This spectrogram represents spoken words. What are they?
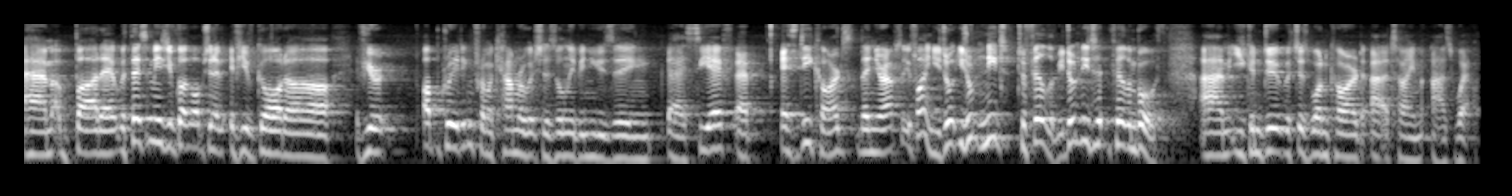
Um, but uh, with this, it means you've got the option of if you've got a, if you're upgrading from a camera which has only been using uh, CF uh, SD cards, then you're absolutely fine. You don't you don't need to fill them. You don't need to fill them both. Um, you can do it with just one card at a time as well.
